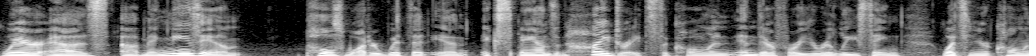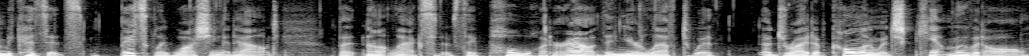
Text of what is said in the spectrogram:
Whereas uh, magnesium pulls water with it and expands and hydrates the colon, and therefore you're releasing what's in your colon because it's basically washing it out, but not laxatives. They pull water out, then you're left with a dried up colon which can't move at all.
